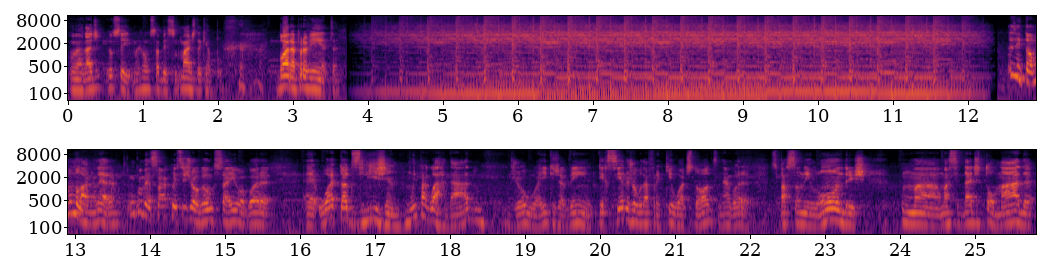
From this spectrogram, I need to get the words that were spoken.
Na verdade, eu sei, mas vamos saber mais daqui a pouco. Bora pra vinheta. Então, vamos lá, galera. Vamos começar com esse jogão que saiu agora, é, Watch Dogs Legion, muito aguardado. Jogo aí que já vem, terceiro jogo da franquia Watch Dogs, né? Agora se passando em Londres, com uma, uma cidade tomada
